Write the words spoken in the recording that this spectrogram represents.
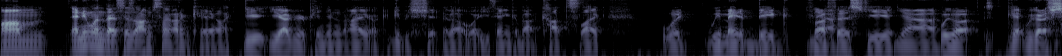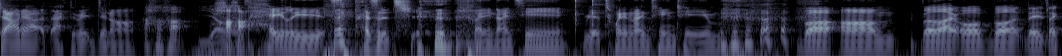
um, anyone that says I'm just like I don't care, like you you have your opinion. I, I could give a shit about what you think about KUTS. Like, would we made it big for our Yeah. first year? yeah. We got get we got a shout out at the Activate dinner. Yo, Haley President's shit. 2019. we had 2019 team, but um, but like or but they like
